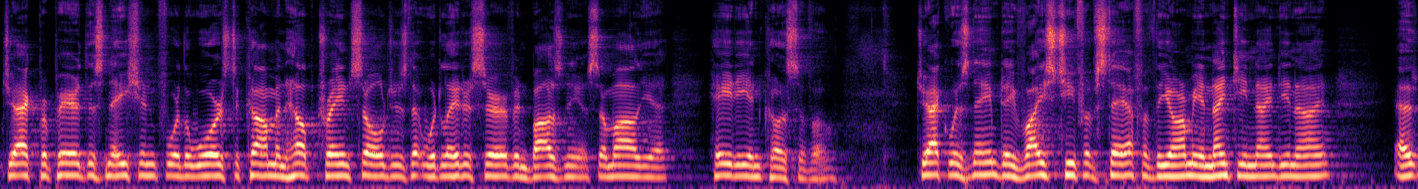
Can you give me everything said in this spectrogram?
Jack prepared this nation for the wars to come and helped train soldiers that would later serve in Bosnia, Somalia, Haiti, and Kosovo. Jack was named a vice chief of staff of the Army in 1999, as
